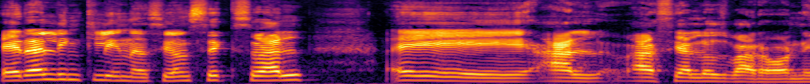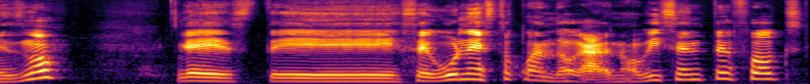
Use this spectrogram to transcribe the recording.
era la inclinación sexual eh, hacia los varones, ¿no? Este, según esto, cuando ganó Vicente Fox,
